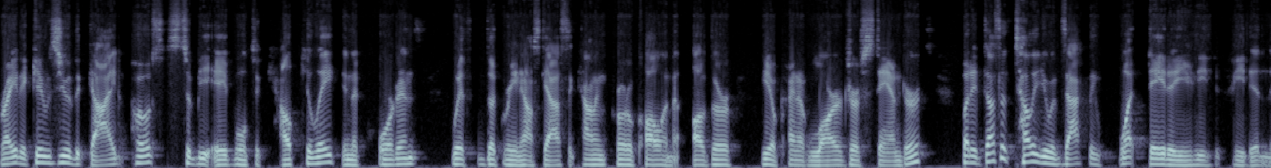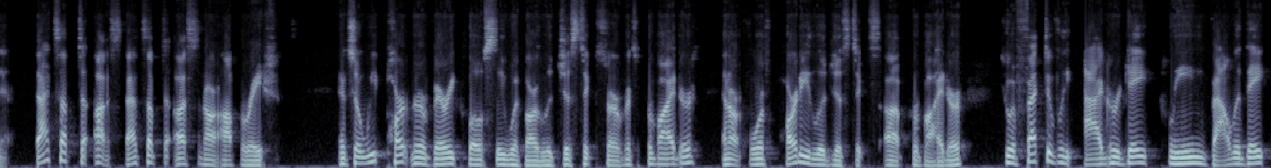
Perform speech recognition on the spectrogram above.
right? It gives you the guideposts to be able to calculate in accordance with the greenhouse gas accounting protocol and other, you know, kind of larger standards. But it doesn't tell you exactly what data you need to feed in there. That's up to us. That's up to us in our operations. And so we partner very closely with our logistics service providers and our fourth party logistics uh, provider to effectively aggregate, clean, validate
